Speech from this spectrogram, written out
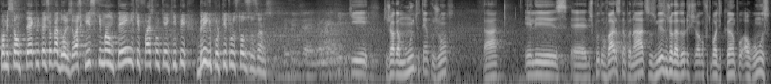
comissão técnica e jogadores. Eu acho que isso que mantém e que faz com que a equipe brigue por títulos todos os anos. É uma equipe que, que joga muito tempo junto, tá? Eles é, disputam vários campeonatos, os mesmos jogadores que jogam futebol de campo, alguns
